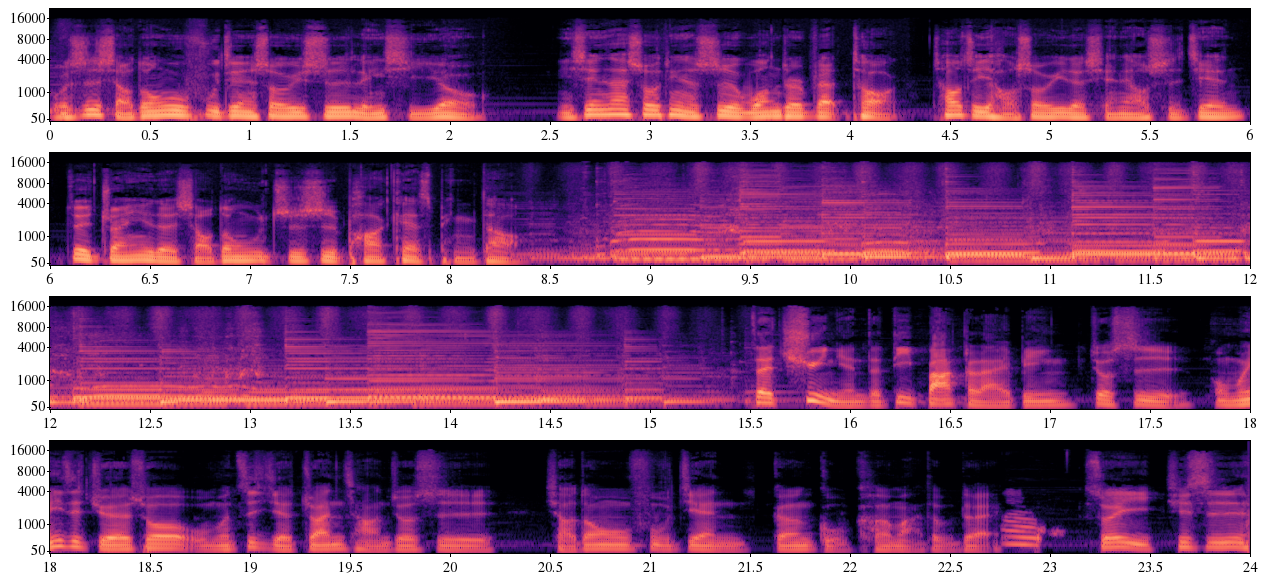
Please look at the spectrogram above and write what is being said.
我是小动物复健兽医师林喜佑，你现在收听的是 Wonder Vet Talk 超级好兽医的闲聊时间，最专业的小动物知识 Podcast 频道。在去年的第八个来宾，就是我们一直觉得说，我们自己的专长就是小动物附件跟骨科嘛，对不对？嗯。所以其实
